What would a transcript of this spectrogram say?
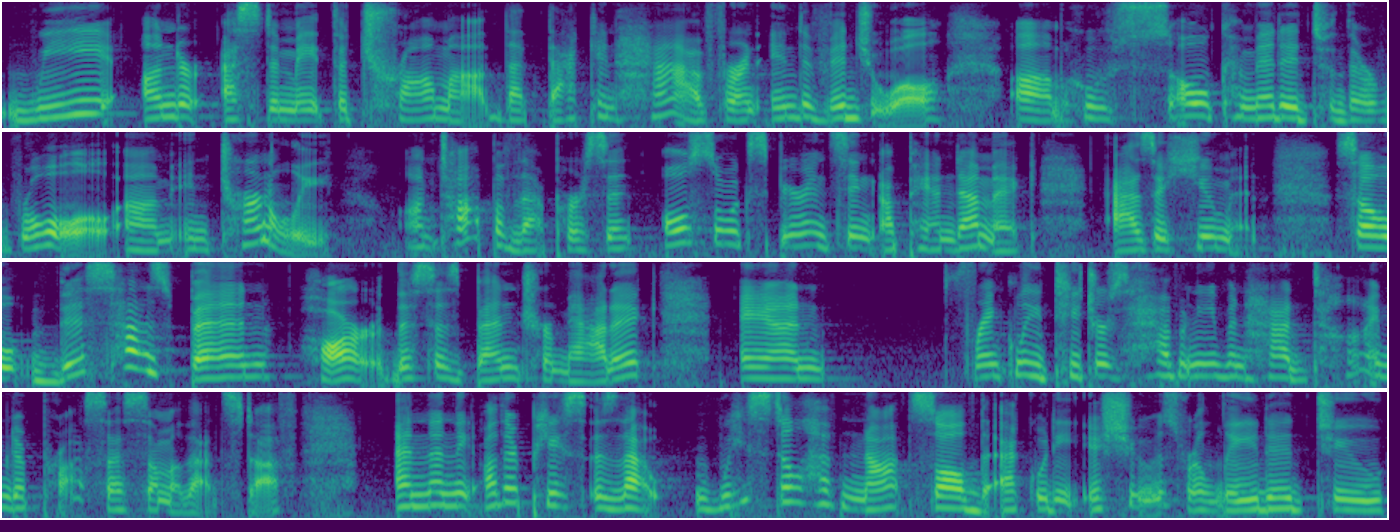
We underestimate the trauma that that can have for an individual um, who's so committed to their role um, internally on top of that person also experiencing a pandemic as a human. So this has been hard. This has been traumatic. And frankly, teachers haven't even had time to process some of that stuff. And then the other piece is that we still have not solved the equity issues related to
